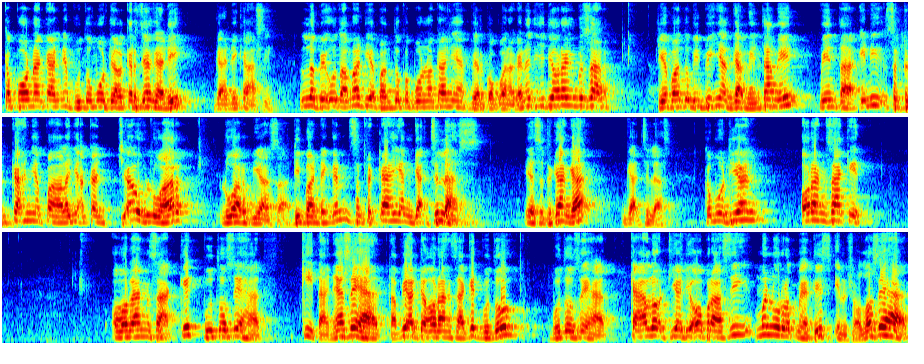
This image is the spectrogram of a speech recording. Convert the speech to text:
Keponakannya butuh modal kerja gak di, gak dikasih. Lebih utama dia bantu keponakannya, biar keponakannya jadi orang yang besar. Dia bantu bibiknya, nggak minta, min, minta. Ini sedekahnya pahalanya akan jauh luar luar biasa dibandingkan sedekah yang nggak jelas. Ya sedekah nggak nggak jelas. Kemudian orang sakit, orang sakit butuh sehat, kitanya sehat, tapi ada orang sakit butuh butuh sehat. Kalau dia dioperasi, menurut medis, insya Allah sehat.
